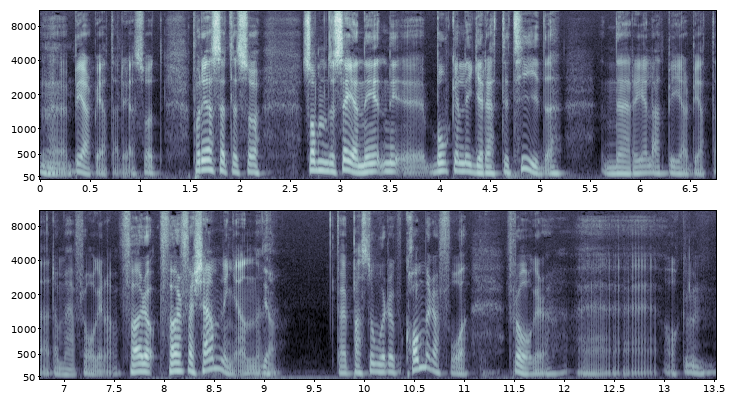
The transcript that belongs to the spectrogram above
Mm. bearbeta det. Så på det sättet så, som du säger, ni, ni, eh, boken ligger rätt i tid när det gäller att bearbeta de här frågorna. För, för församlingen. Ja. För pastorer kommer att få frågor eh, och mm,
